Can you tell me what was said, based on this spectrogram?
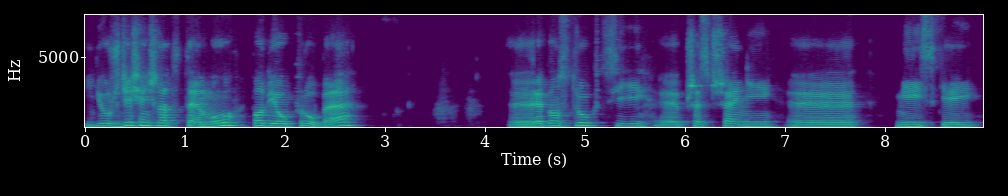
już 10 lat temu podjął próbę rekonstrukcji przestrzeni miejskiej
